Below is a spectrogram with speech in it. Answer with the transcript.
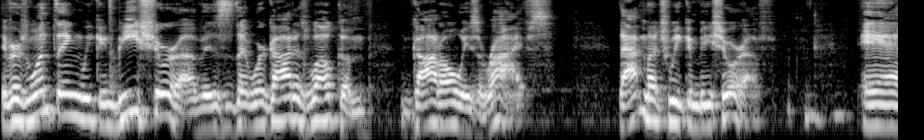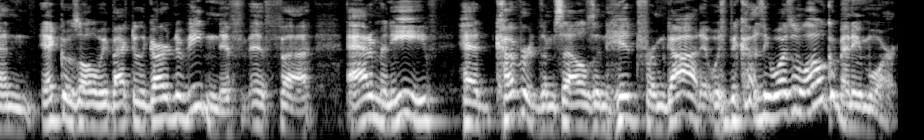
If there's one thing we can be sure of is that where God is welcome, God always arrives. That much we can be sure of. Mm-hmm. And it goes all the way back to the Garden of Eden. If if uh, Adam and Eve had covered themselves and hid from God, it was because he wasn't welcome anymore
